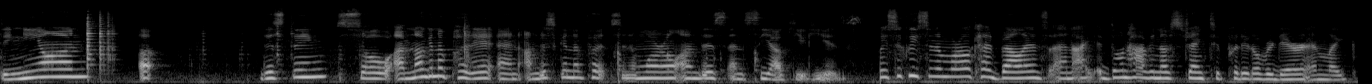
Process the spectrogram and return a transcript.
thingy on this thing. So I'm not gonna put it and I'm just gonna put Cinnamoroll on this and see how cute he is. Basically Cinnamoroll can't balance and I don't have enough strength to put it over there and like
